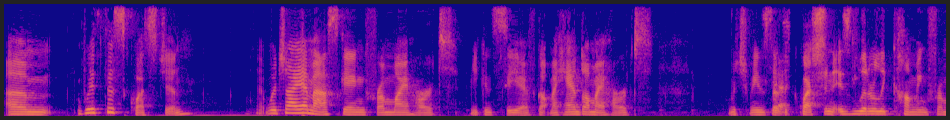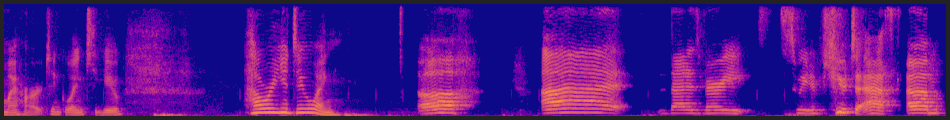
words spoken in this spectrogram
um, with this question, which I am asking from my heart. You can see I've got my hand on my heart, which means that yes. the question is literally coming from my heart and going to you. How are you doing? Uh, uh, that is very sweet of you to ask. Um,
